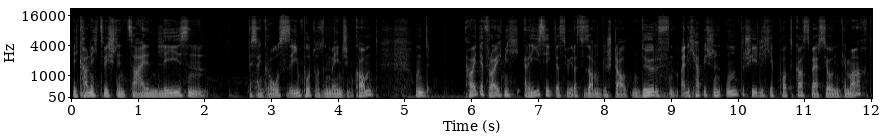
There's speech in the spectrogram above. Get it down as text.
wie kann ich zwischen den Zeilen lesen? Das ist ein großes Input, wo den Menschen kommt. Und heute freue ich mich riesig, dass wir das zusammen gestalten dürfen, weil ich habe schon unterschiedliche Podcast-Versionen gemacht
